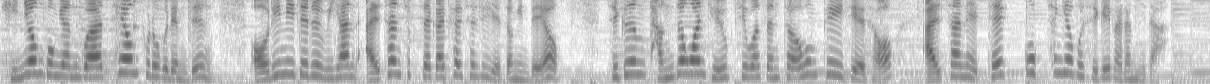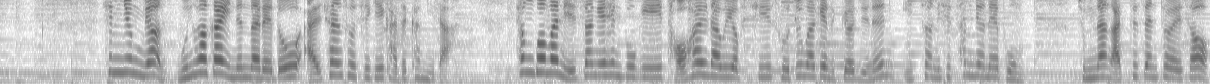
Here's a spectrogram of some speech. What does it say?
기념 공연과 체험 프로그램 등 어린이들을 위한 알찬 축제가 펼쳐질 예정인데요. 지금 방정환 교육지원센터 홈페이지에서 알찬 혜택 꼭 챙겨보시길 바랍니다. 16면 문화가 있는 날에도 알찬 소식이 가득합니다. 평범한 일상의 행복이 더할 나위 없이 소중하게 느껴지는 2023년의 봄. 중랑 아트센터에서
